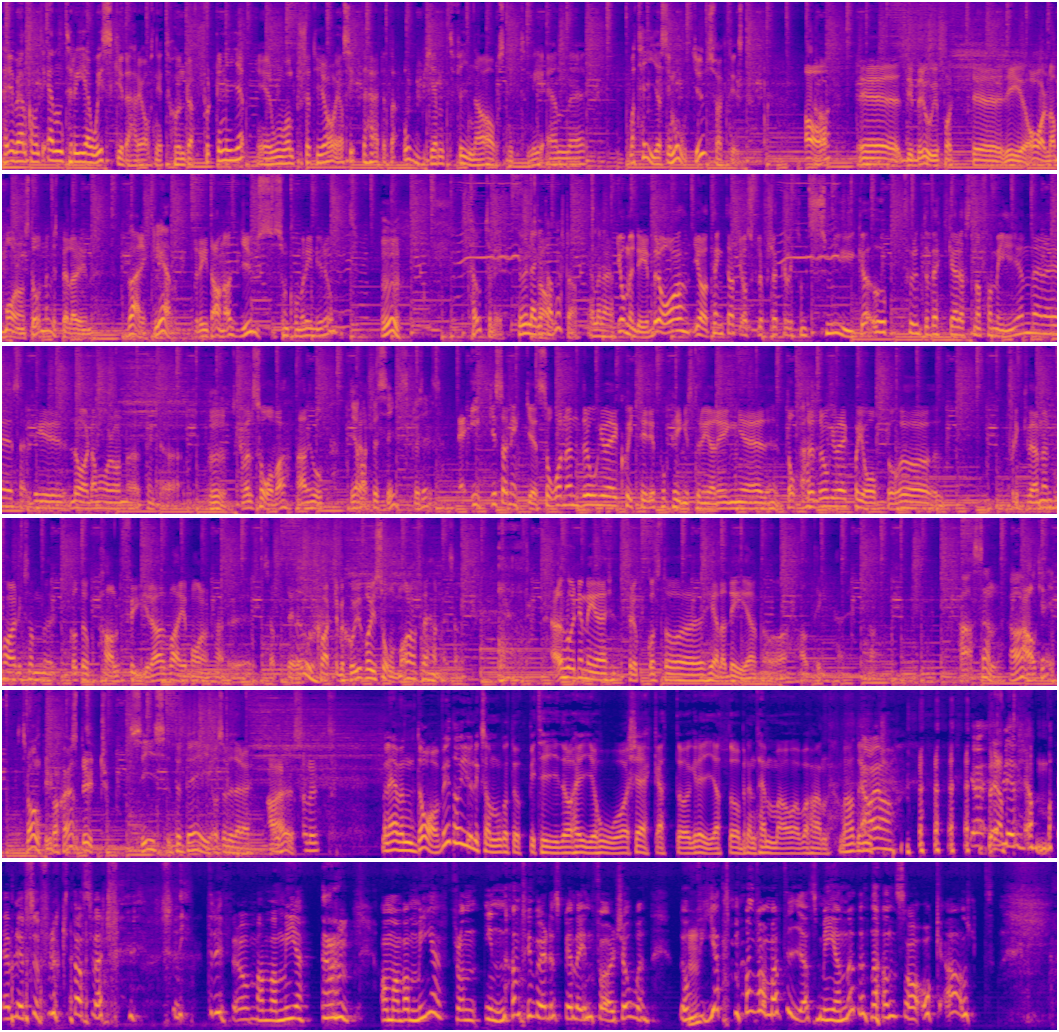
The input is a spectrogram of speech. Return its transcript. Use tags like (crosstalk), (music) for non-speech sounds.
Hej och välkommen till en trea whisky. Det här är avsnitt 149. Ron Wolffers heter jag och jag sitter här detta ojämnt fina avsnitt med en eh, Mattias i motljus faktiskt. Ja, eh, det beror ju på att eh, det är Arla morgonstund när vi spelar in. Verkligen. Det är ett annat ljus som kommer in i rummet. Mm. Totally. Hur är läget Ja. annars då? Menar, Jo, men det är bra. Jag tänkte att jag skulle försöka liksom smyga upp för att inte väcka resten av familjen. När det, är så här, det är lördag morgon och jag tänkte Mm. jag ska väl sova allihop. ja, här. precis, precis. Nej, Icke sa Nicke. Sonen drog iväg skittidigt på pingisturnering. Eh, Dottern drog iväg på jobb. Och, flickvännen har liksom gått upp halv fyra varje morgon här. eh, Så att, eh, kvart över sju var ju sovmorgon för henne. Så. Jag har hunnit med frukost och hela DN och allting här. Ja. Fasen. Ja, okej. Strångt, vad skönt. Styrt. Seize the day och så vidare. Ja, absolut. Men även David har ju liksom gått upp i tid och hej och hå och käkat och grejat och bränt hemma och vad han... Vad hade du gjort? Ja, ja. (laughs) Jag, jag, blev, hemma. jag blev så fruktansvärt för om man var med, (clears throat) om man var med från innan vi började spela in förshowen, då Mm. vet man vad Mattias menade när han sa och allt.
